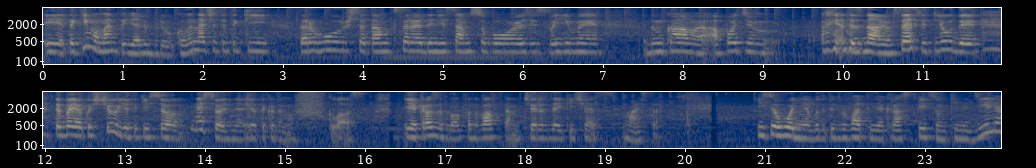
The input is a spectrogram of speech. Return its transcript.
І такі моменти я люблю, коли наче ти такий торгуєшся там всередині сам собою зі своїми думками, а потім, я не знаю, всесвіт, люди тебе якось чують, і такі все, не сьогодні. Я така думаю, «Фу, клас. І якраз зателефонував там через деякий час майстер. І сьогодні я буду підбивати якраз підсумки неділі,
